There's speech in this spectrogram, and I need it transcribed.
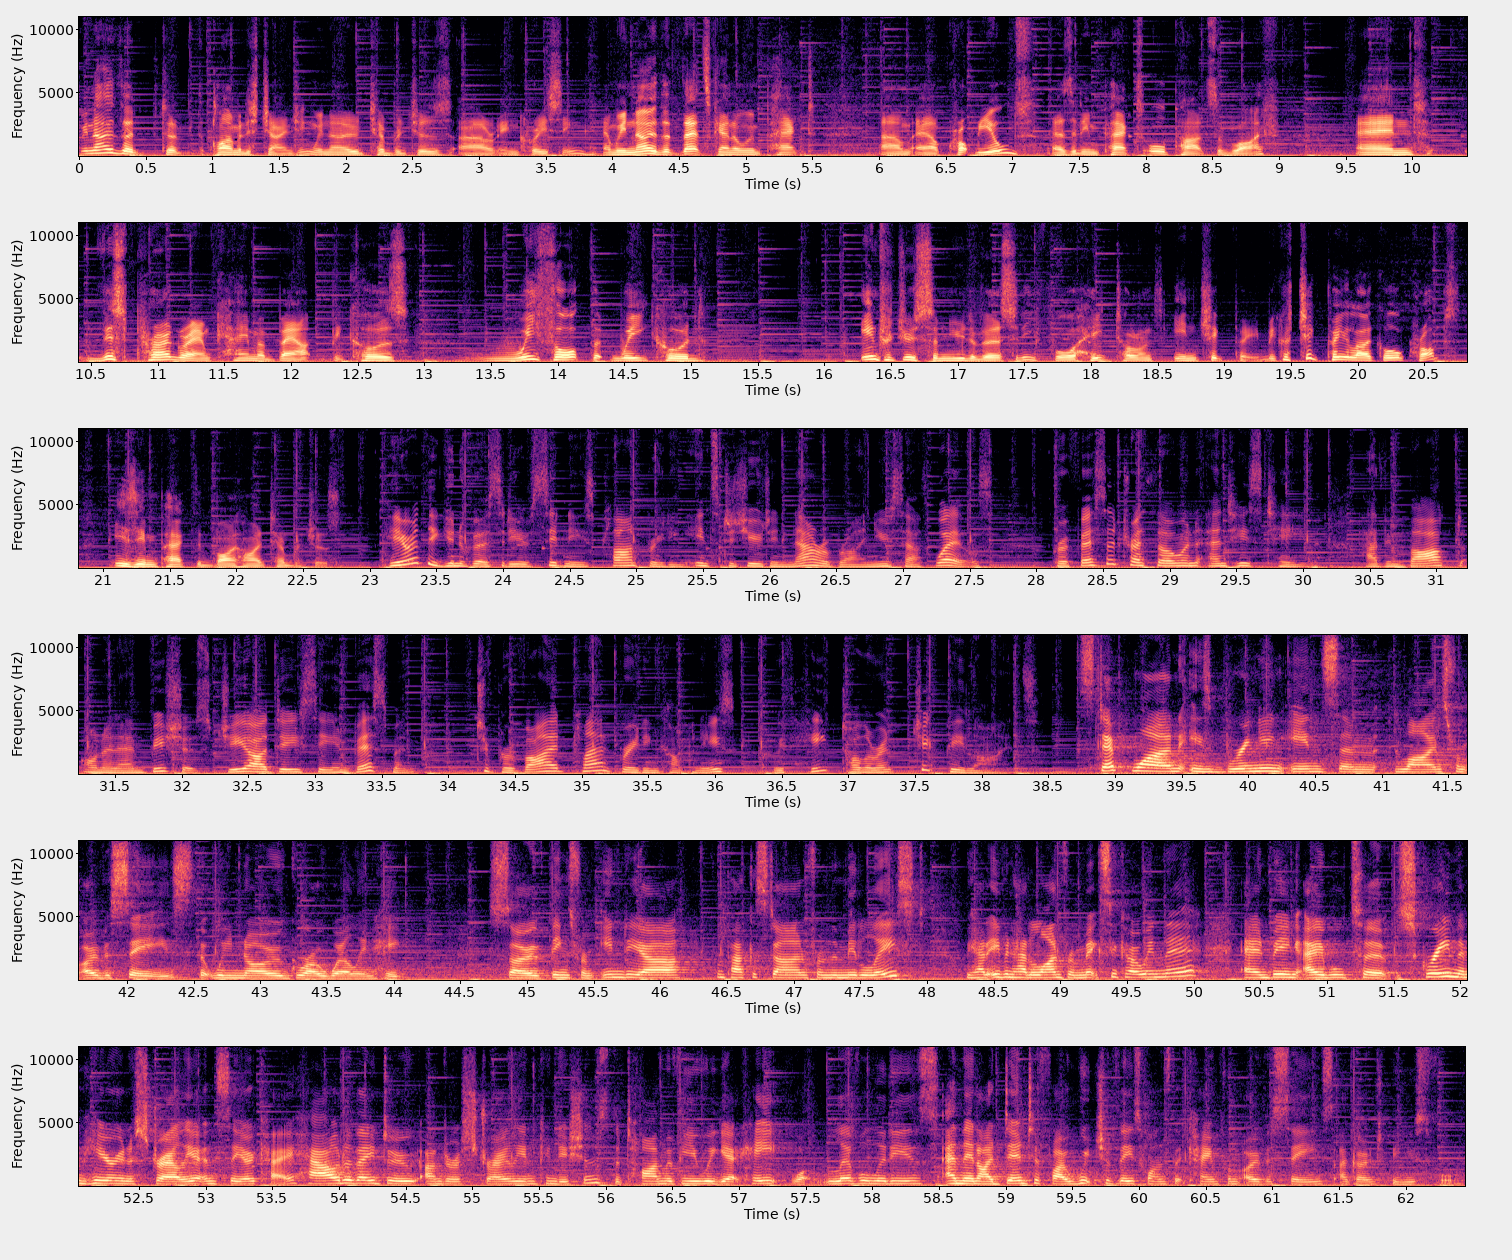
We know that the climate is changing, we know temperatures are increasing and we know that that's going to impact um, our crop yields as it impacts all parts of life and this program came about because we thought that we could introduce some new diversity for heat tolerance in chickpea because chickpea, like all crops, is impacted by high temperatures. Here at the University of Sydney's Plant Breeding Institute in Narrabri, New South Wales, Professor Trethowan and his team have embarked on an ambitious GRDC investment to provide plant breeding companies with heat-tolerant chickpea lines. Step one is bringing in some lines from overseas that we know grow well in heat so things from India, from Pakistan, from the Middle East. We had even had a line from Mexico in there and being able to screen them here in Australia and see, okay, how do they do under Australian conditions, the time of year we get heat, what level it is, and then identify which of these ones that came from overseas are going to be useful.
